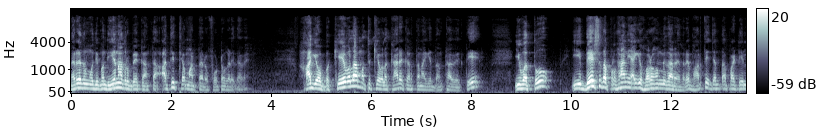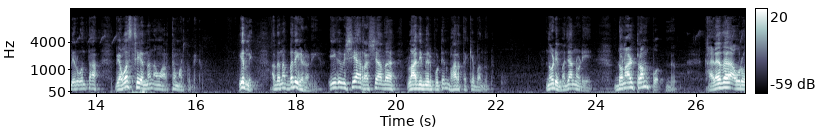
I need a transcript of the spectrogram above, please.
ನರೇಂದ್ರ ಮೋದಿ ಬಂದು ಏನಾದರೂ ಬೇಕಂತ ಆತಿಥ್ಯ ಮಾಡ್ತಾ ಇರೋ ಫೋಟೋಗಳಿದ್ದಾವೆ ಹಾಗೆ ಒಬ್ಬ ಕೇವಲ ಮತ್ತು ಕೇವಲ ಕಾರ್ಯಕರ್ತನಾಗಿದ್ದಂಥ ವ್ಯಕ್ತಿ ಇವತ್ತು ಈ ದೇಶದ ಪ್ರಧಾನಿಯಾಗಿ ಹೊರಹೊಮ್ಮಿದ್ದಾರೆ ಅಂದರೆ ಭಾರತೀಯ ಜನತಾ ಪಾರ್ಟಿಯಲ್ಲಿರುವಂಥ ವ್ಯವಸ್ಥೆಯನ್ನು ನಾವು ಅರ್ಥ ಮಾಡ್ಕೋಬೇಕು. ಇರಲಿ, ಅದನ್ನು ಬದಿಗಿಡೋಣ ಈಗ. ವಿಷಯ ರಷ್ಯಾದ ವ್ಲಾದಿಮಿರ್ ಪುಟಿನ್ ಭಾರತಕ್ಕೆ ಬಂದದ್ದು. ನೋಡಿ, ಮಜಾ ನೋಡಿ. ಡೊನಾಲ್ಡ್ ಟ್ರಂಪ್ ಕಳೆದ ಅವರು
